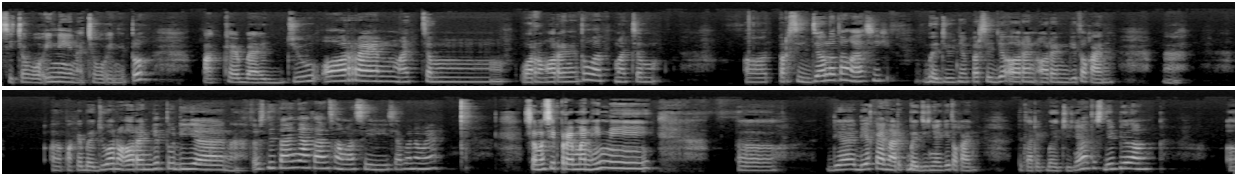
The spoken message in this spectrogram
Si cowok ini nah cowok ini tuh pakai baju oren macem warna oranye itu macem uh, Persija lo tau gak sih? Bajunya Persija oren-oren gitu kan. Nah uh, pakai baju warna oranye gitu dia. Nah terus ditanyakan sama si siapa namanya? Sama si preman ini. Uh, dia dia kayak narik bajunya gitu kan. Ditarik bajunya terus dia bilang e,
